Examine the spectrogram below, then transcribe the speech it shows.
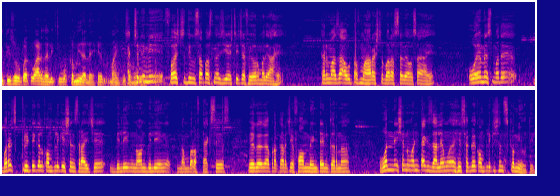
किती स्वरूपात वाढ झाली किंवा कमी झालं हे माहिती ॲक्च्युली. मी फर्स्ट दिवसापासून जी एस टीच्या फेवरमध्ये आहे. कारण माझा आउट ऑफ महाराष्ट्र बराचसा व्यवसाय आहे. ओ एम एसमध्ये बरेच क्रिटिकल कॉम्प्लिकेशन्स राहायचे. Billing non billing number of taxes वेगवेगळ्या प्रकारचे फॉर्म मेंटेन करणं. वन नेशन वन टॅक्स झाल्यामुळे हे सगळे कॉम्प्लिकेशन्स कमी होतील.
